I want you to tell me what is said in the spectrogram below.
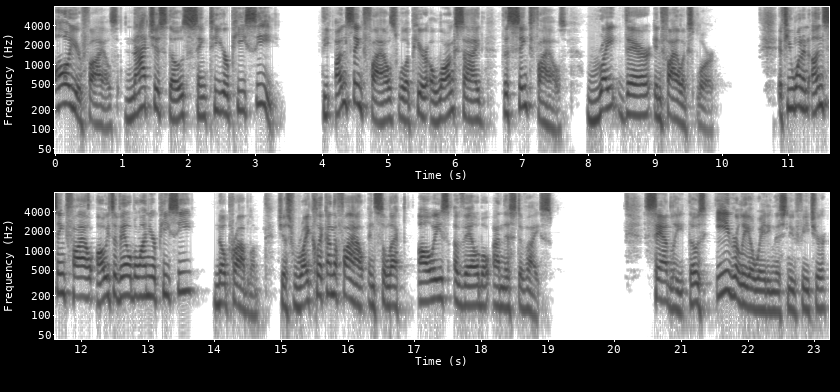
all your files, not just those synced to your PC. The unsynced files will appear alongside the synced files right there in File Explorer. If you want an unsynced file always available on your PC, no problem. Just right click on the file and select Always Available on this device. Sadly, those eagerly awaiting this new feature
